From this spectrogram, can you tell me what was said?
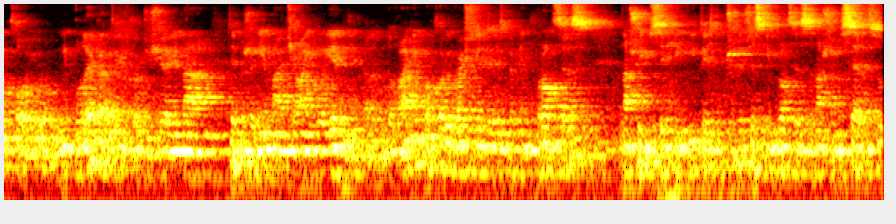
pokoju nie polega tylko dzisiaj na tym, że nie ma działań wojennych, ale budowanie pokoju właśnie to jest pewien proces naszej psychiki, to jest przede wszystkim proces w naszym sercu,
